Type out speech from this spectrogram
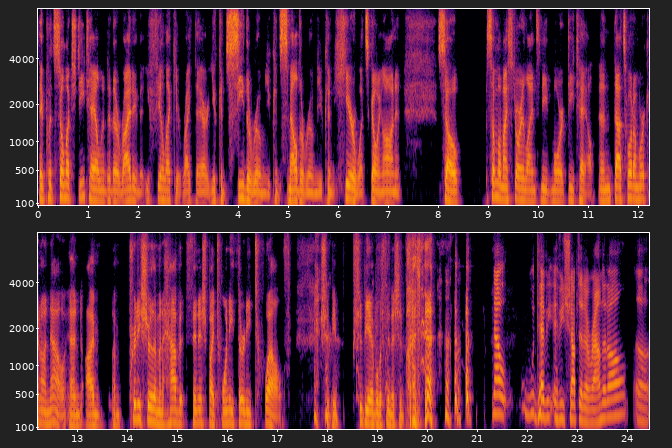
they put so much detail into their writing that you feel like you're right there. You can see the room, you can smell the room, you can hear what's going on. And so some of my storylines need more detail. And that's what I'm working on now. And I'm I'm pretty sure I'm gonna have it finished by 2030 12. Should be should be able to finish it by then. now, would have you have you shopped it around at all? Uh,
